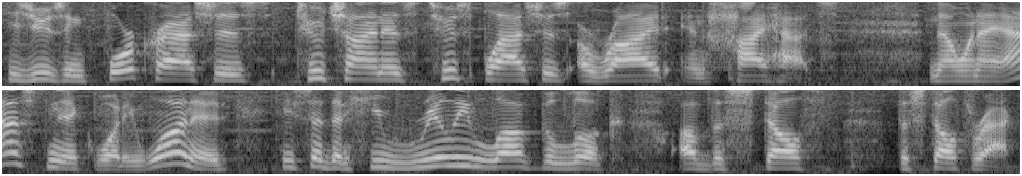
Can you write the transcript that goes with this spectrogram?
he's using four crashes, two chinas, two splashes, a ride, and hi-hats. Now when I asked Nick what he wanted, he said that he really loved the look of the stealth, the stealth rack.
